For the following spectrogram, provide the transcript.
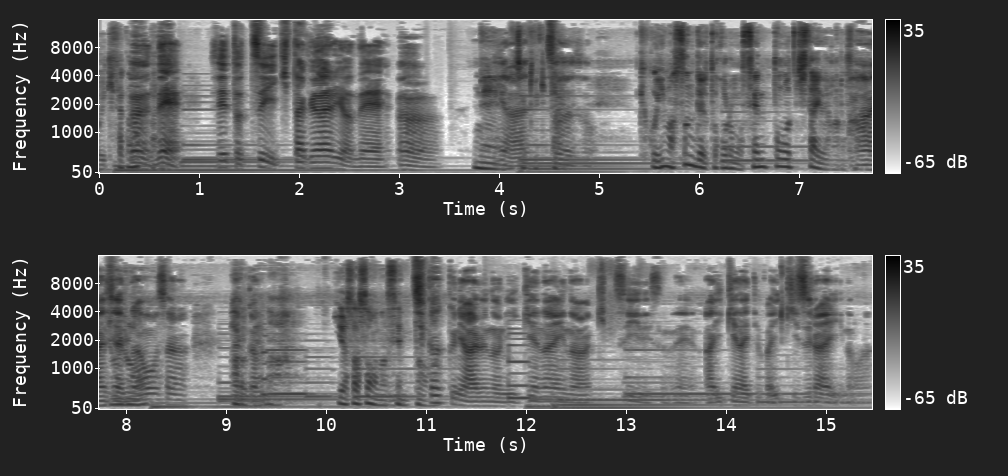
行きたくなった？うんね。セットつい行きたくなるよね。うん。いねや、銭湯行きたい。そうそう。結構今住んでるところも銭湯地帯だからさ、あいろさら、あるんだよな。良さそうな銭湯。近くにあるのに行けないのはきついですね。あ、行けないというか行きづらいのは。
